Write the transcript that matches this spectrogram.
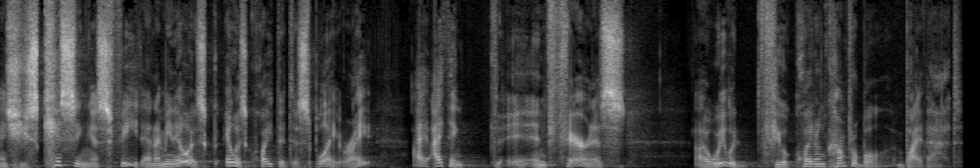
and she's kissing his feet. And I mean, it was, it was quite the display, right? I, I think, in fairness, uh, we would feel quite uncomfortable by that.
